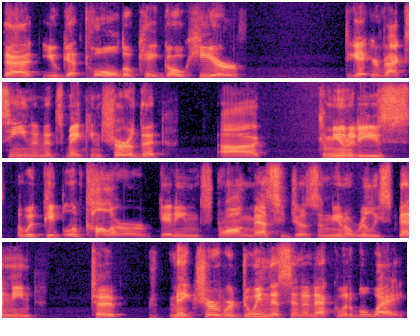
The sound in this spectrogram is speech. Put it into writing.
that you get told, okay, go here to get your vaccine, and it's making sure that uh, communities with people of color are getting strong messages and you know really spending to make sure we're doing this in an equitable way.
